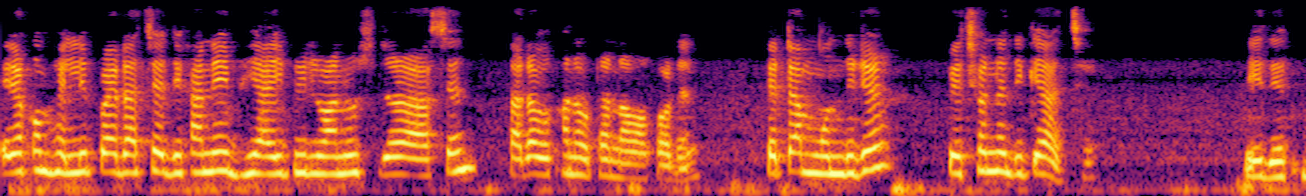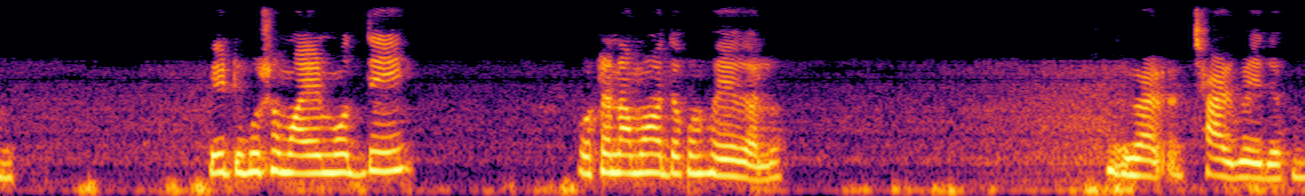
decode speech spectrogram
এরকম হেলিপ্যাড আছে, যেখানে ভিআইপি মানুষ যারা আসেন তারা ওখানে ওঠানামা করেন। এটা মন্দিরের পেছনের দিকে আছে। এই দেখুন। এইটুকু সময়ের মধ্যেই ওটা নামা তখন হয়ে গেল। এবার ছাড়বে এই দেখুন।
